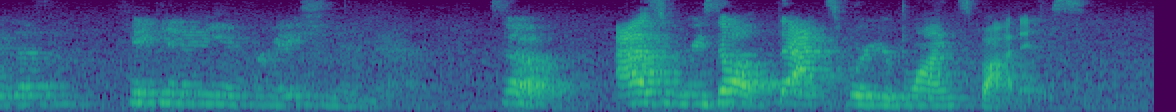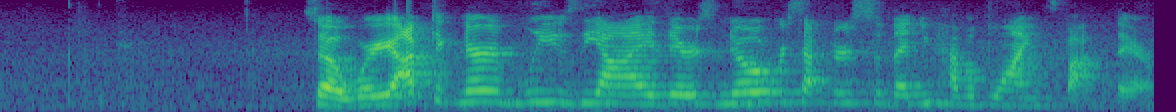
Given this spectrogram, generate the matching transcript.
it doesn't take in any information in there. So as a result, that's where your blind spot is. So where your optic nerve leaves the eye, there's no receptors, so then you have a blind spot there.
